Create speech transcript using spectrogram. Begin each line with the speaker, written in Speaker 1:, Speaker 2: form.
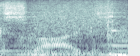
Speaker 1: Strikes.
